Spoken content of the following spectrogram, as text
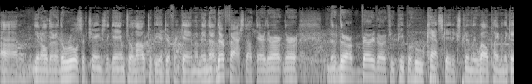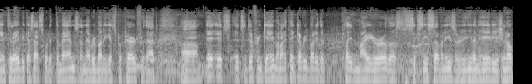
Um, you know, the, the rules have changed the game to allow it to be a different game. I mean, they're, they're fast out there. There are there there, there, are very, very few people who can't skate extremely well playing in the game today because that's what it demands, and everybody gets prepared for that. Um, it, it's it's a different game, and I think everybody that played in my era, the 60s, 70s, or even the 80s, you know,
